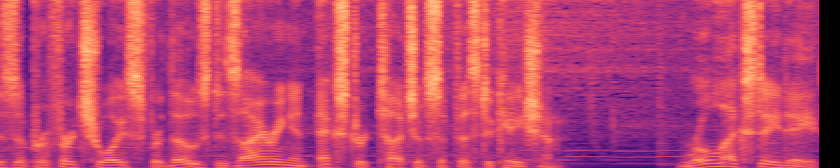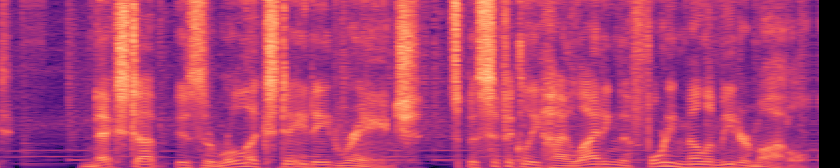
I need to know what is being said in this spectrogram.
is a preferred choice for those desiring an extra touch of sophistication. Rolex Day-Date Next up is the Rolex Day-Date range, specifically highlighting the 40mm model,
